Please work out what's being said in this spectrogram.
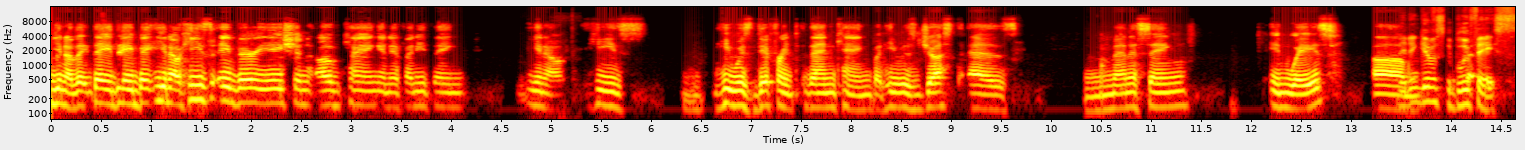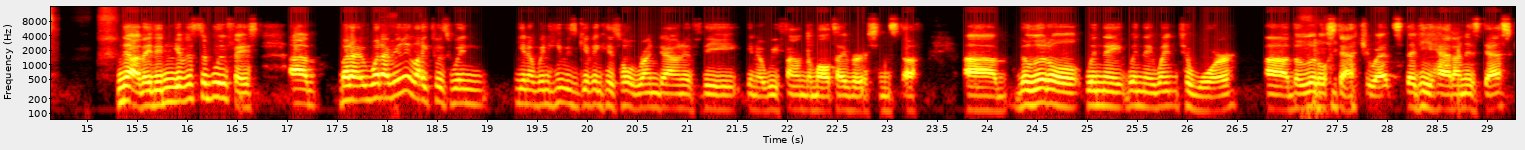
you know, they, they they you know he's a variation of Kang, and if anything, you know he's he was different than Kang, but he was just as menacing in ways. Um, they didn't give us the blue face. No, they didn't give us the blue face. Uh, but I, what I really liked was when you know when he was giving his whole rundown of the you know we found the multiverse and stuff. Um, the little when they when they went to war, uh, the little statuettes that he had on his desk,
